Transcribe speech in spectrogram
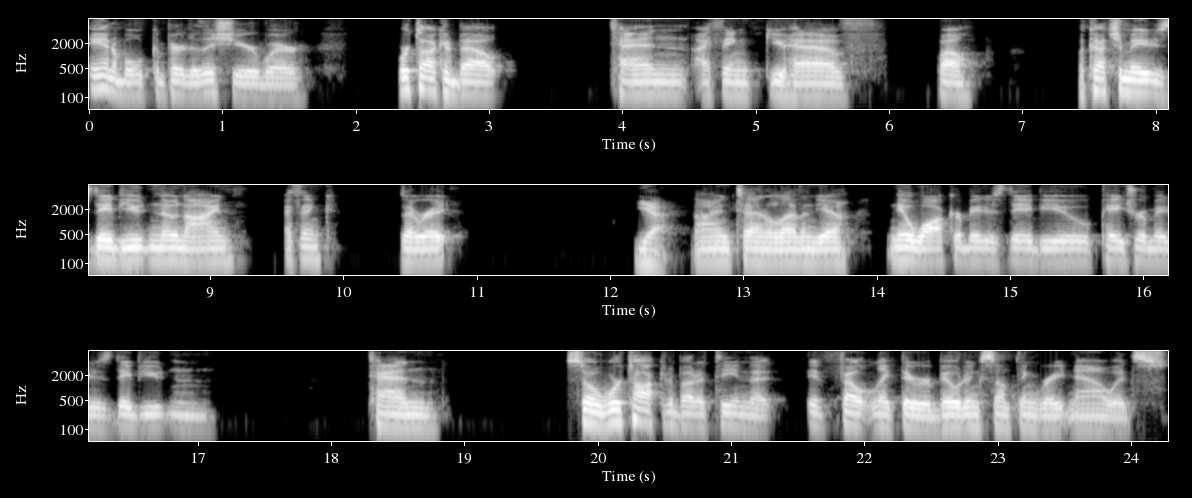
animal compared to this year where we're talking about 10. I think you have, well, McCutchen made his debut in 09, I think. Is that right? Yeah. 9, 10, 11. Yeah. Neil Walker made his debut. Pedro made his debut in 10. So we're talking about a team that it felt like they were building something right now. It's,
